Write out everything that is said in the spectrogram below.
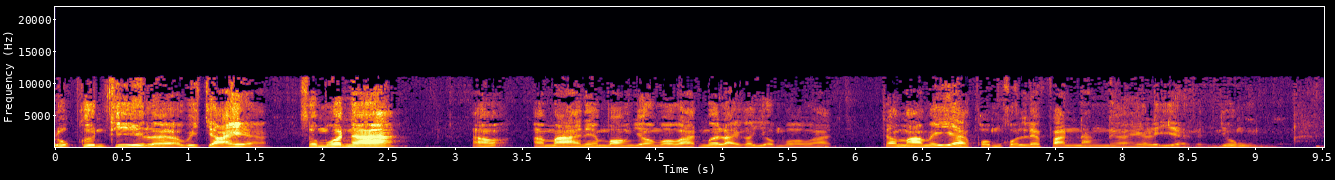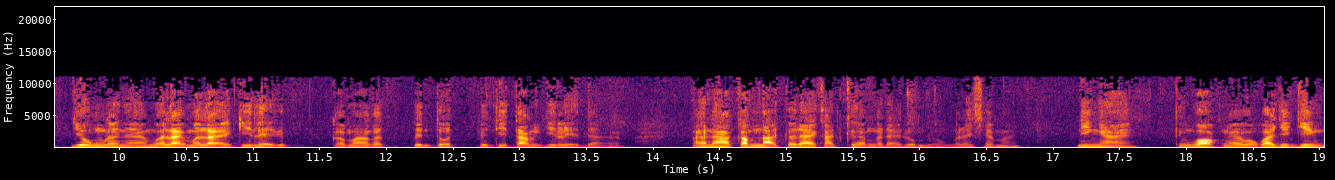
ลุกพื้นที่เลยวิจัยอะสมมตินะเอาเอามาเนี่ยมองยมวัดเมื่อไหร่ก็ยมวัดถ้ามาไม่แยกผมขนและฟันหนังเนื้อให้ละเอียด ยุ่งยุ่งเลยนะ เมื่อไหร่เมื่อไหร่กิเลสก็มาก็เป็นตัวเป็นที่ตั้งกิเลสได้อานากำหนัดก็ได้ขัดเคืองก็ได้รุ่มหลงก็ได้ใช่ไหมนี่ไง ถึงบอกไงบอกว่าจริงๆพ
